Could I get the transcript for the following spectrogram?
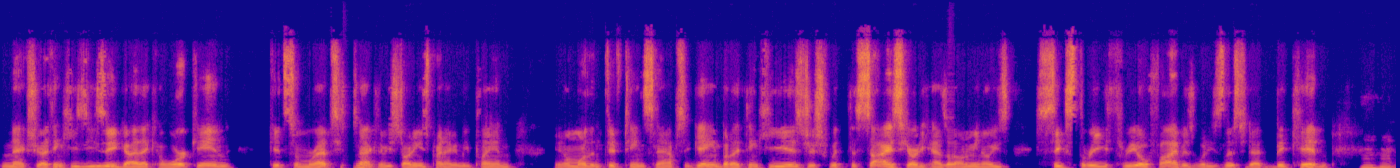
next year. I think he's easily a guy that can work in, get some reps. He's not going to be starting. He's probably not going to be playing, you know, more than 15 snaps a game. But I think he is just with the size he already has on him. You know, he's 6'3, 305 is what he's listed at. Big kid. Mm-hmm.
